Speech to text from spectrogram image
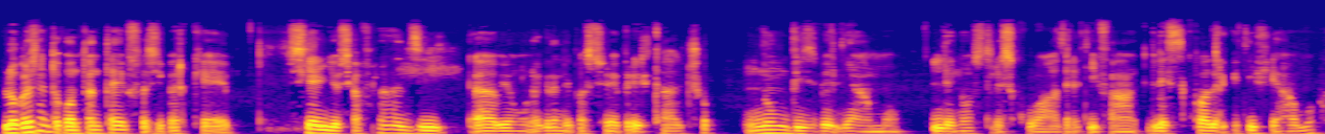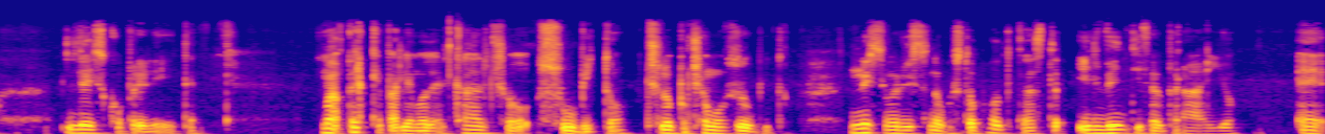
Lo presento con tanta enfasi perché sia io sia Franzi eh, abbiamo una grande passione per il calcio. Non vi svegliamo le nostre squadre, tifa- le squadre che tifiamo, le scoprirete. Ma perché parliamo del calcio subito? Ce lo bruciamo subito. Noi stiamo registrando questo podcast il 20 febbraio e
